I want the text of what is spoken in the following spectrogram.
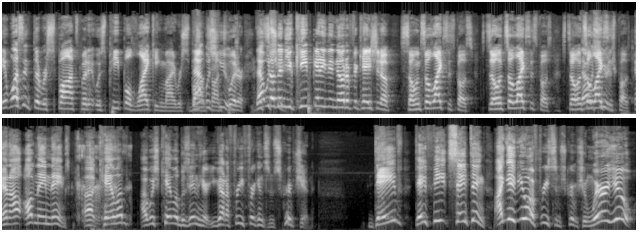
it wasn't the response, but it was people liking my response that was on huge. Twitter. That And was so then you keep getting the notification of so and so likes this post, so and so likes this post, so and so likes huge. this post. And I'll, I'll name names. Uh, Caleb, I wish Caleb was in here. You got a free freaking subscription. Dave, Dave Feet, same thing. I gave you a free subscription. Where are you?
